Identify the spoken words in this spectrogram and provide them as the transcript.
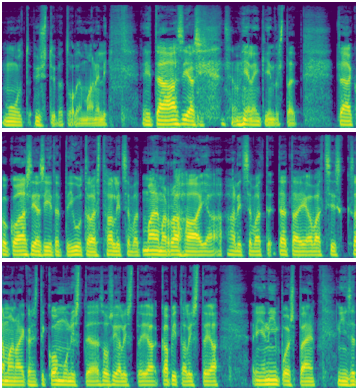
muut pystyvät olemaan. Eli, eli tämä asia, se on mielenkiintoista, että tämä koko asia siitä, että juutalaiset hallitsevat maailman rahaa ja hallitsevat tätä ja ovat siis samanaikaisesti kommunisteja, sosialisteja, kapitalisteja ja niin poispäin, niin se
